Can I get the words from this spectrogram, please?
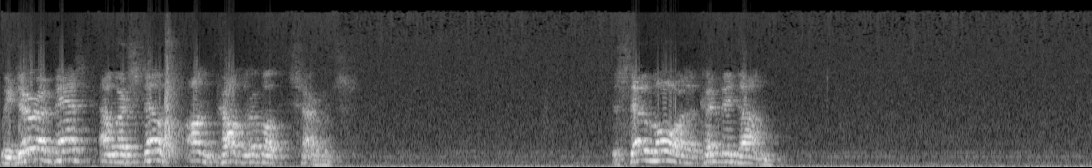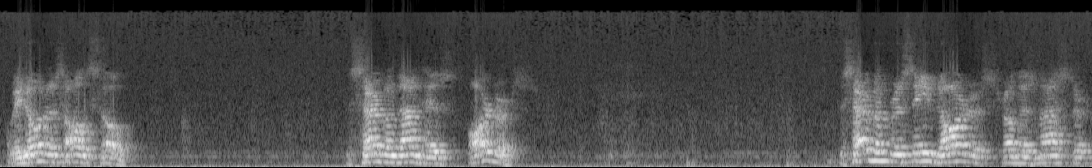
we do our best and we're still unprofitable servants. There's still more that could be done. We notice also the servant and his orders. The servant received orders from his master,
